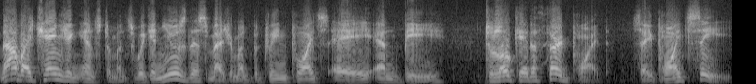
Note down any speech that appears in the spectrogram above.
Now, by changing instruments, we can use this measurement between points A and B to locate a third point, say point C.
